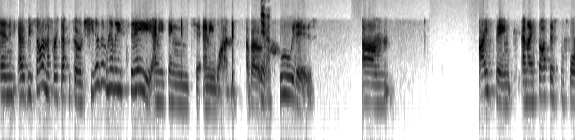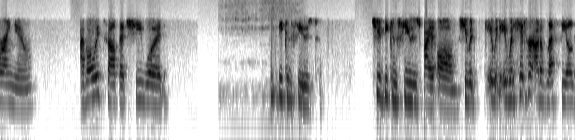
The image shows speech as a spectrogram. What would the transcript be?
and as we saw in the first episode, she doesn't really say anything to anyone about yeah. who it is. Um, I think, and I thought this before I knew, I've always felt that she would be confused. She would be confused by it all. She would it would it would hit her out of left field,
